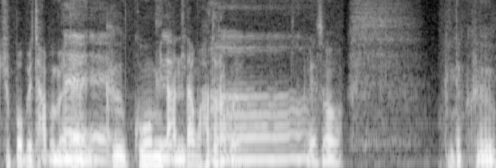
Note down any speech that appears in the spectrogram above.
주법을 잡으면은 네, 네. 그 고음이 그, 난다고 하더라고요. 아~ 그래서 근데 그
